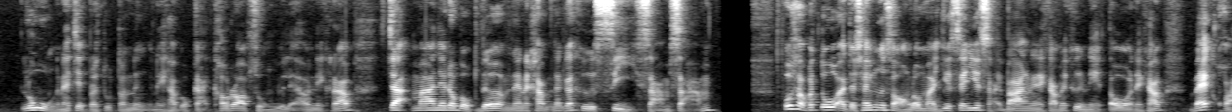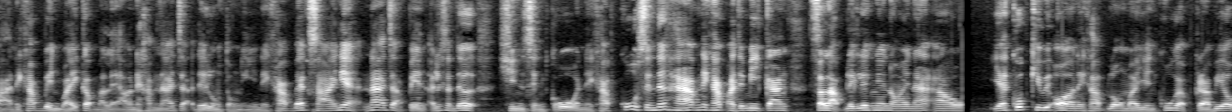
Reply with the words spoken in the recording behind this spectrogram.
7ลูกนะ7ประตูต่อหนึ่งนะครับ โอกาสเข้ารอบสูงอยู่แล้วนะครับ จะมาในระบบเดิมนะครับ นั่นก็คือ 4-3-3 ผู้สอบประตูอาจจะใช้มือ 2 ลงมายืดเส้นยืดสายบ้างนะครับนั่นคือเนโต้นะครับแบ็กขวานะครับเบนไว้กลับมาแล้วนะครับน่าจะได้ลงตรงนี้นะครับแบ็กซ้ายเนี่ยน่าจะเป็นอเล็กซานเดอร์ชินเซนโกนะครับคู่เซนเตอร์ฮาร์ฟนะครับอาจจะมีการสลับเล็กๆน้อยๆนะเอา ยาคุปคิวิออนนะครับลงมายืนคู่กับกราเบียล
